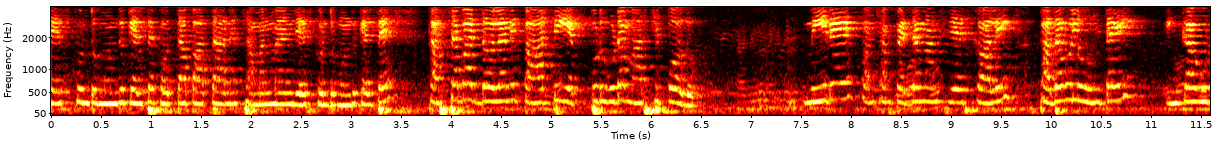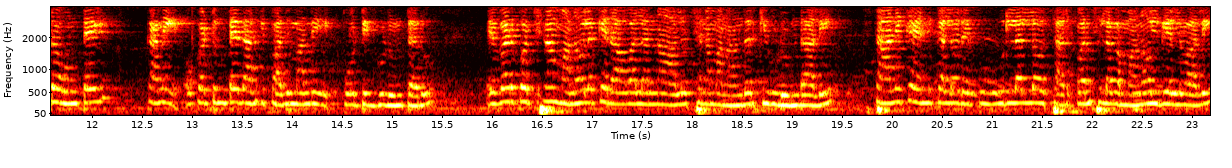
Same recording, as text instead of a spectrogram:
చేసుకుంటూ ముందుకెళ్తే కొత్త పాత అనేది సమన్వయం చేసుకుంటూ ముందుకెళ్తే కష్టపడ్డోళ్ళని పార్టీ ఎప్పుడు కూడా మర్చిపోదు. మీరే కొంచెం పెద్ద మనసు చేసుకోవాలి. పదవులు ఉంటాయి. ఇంకా కూడా ఉంటాయి. కానీ ఒకటి ఉంటే దానికి పది మంది పోటీకి కూడా ఉంటారు. ఎవరికి వచ్చినా మనోళ్ళకే రావాలన్న ఆలోచన మనందరికీ కూడా ఉండాలి. స్థానిక ఎన్నికల్లో రేపు ఊర్లలో సర్పంచ్లుగా మనోళ్ళు గెలవాలి.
